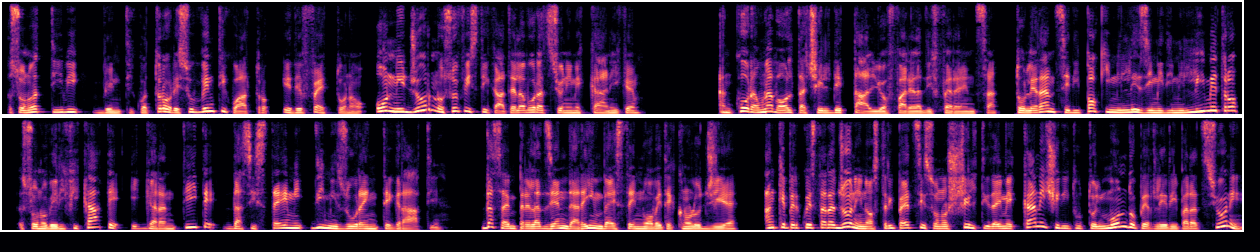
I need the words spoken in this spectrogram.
sono attivi 24 ore su 24 ed effettuano ogni giorno sofisticate lavorazioni meccaniche. Ancora una volta c'è il dettaglio a fare la differenza. Tolleranze di pochi millesimi di millimetro sono verificate e garantite da sistemi di misura integrati. Da sempre l'azienda reinveste in nuove tecnologie, anche per questa ragione i nostri pezzi sono scelti dai meccanici di tutto il mondo per le riparazioni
